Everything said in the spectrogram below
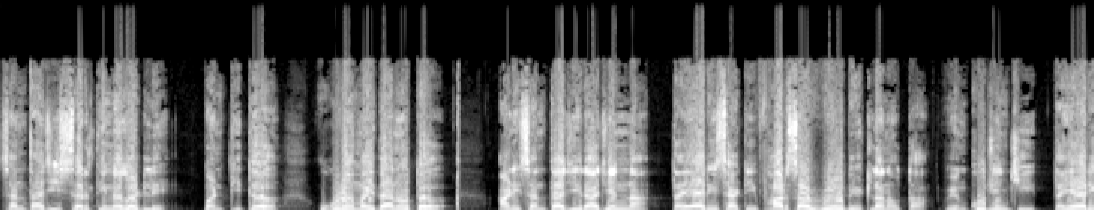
संताजी सरतीनं लढले. पण तिथं उघडं मैदान होतं आणि संताजी राजेंना तयारीसाठी फारसा वेळ भेटला नव्हता. व्यंकोजींची तयारी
